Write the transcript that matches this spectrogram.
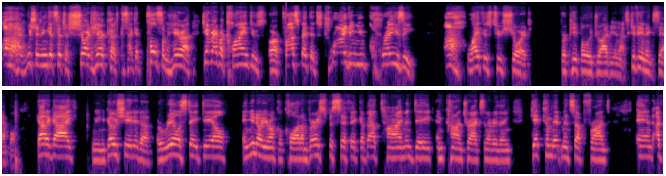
oh, I wish I didn't get such a short haircut because I could pull some hair out. Do you ever have a client who's or a prospect that's driving you crazy? Ah, oh, life is too short for people who drive you nuts. Give you an example. Got a guy, we negotiated a, a real estate deal, and you know your Uncle Claude, I'm very specific about time and date and contracts and everything. Get commitments up front and I've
